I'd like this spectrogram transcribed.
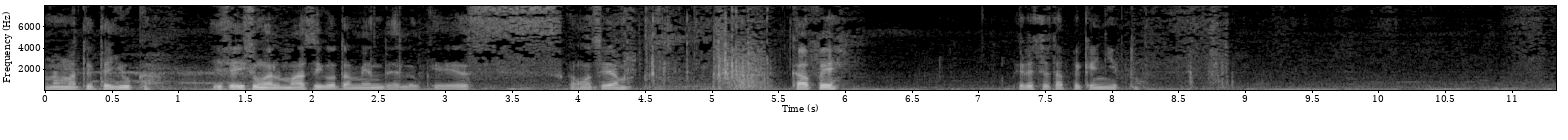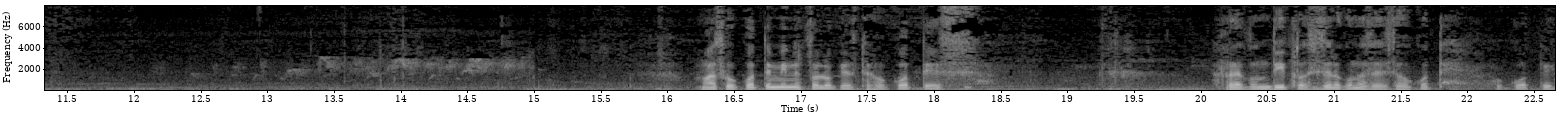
Una matita de yuca. Y se hizo un almácigo también de lo que es, ¿cómo se llama? Café. Pero este está pequeñito. Más jocote, miren, solo que este jocote es redondito, así se lo conoce este jocote. Jocote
